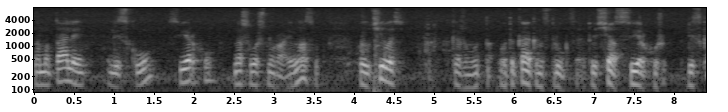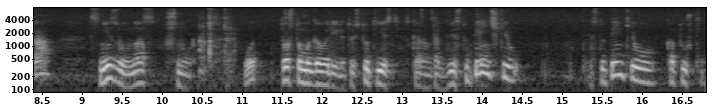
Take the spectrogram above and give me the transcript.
намотали леску сверху нашего шнура. И у нас вот получилась, скажем, вот, вот такая конструкция. То есть сейчас сверху леска, снизу у нас шнур. Вот то, что мы говорили. То есть тут есть, скажем так, две ступенечки, ступеньки у катушки,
